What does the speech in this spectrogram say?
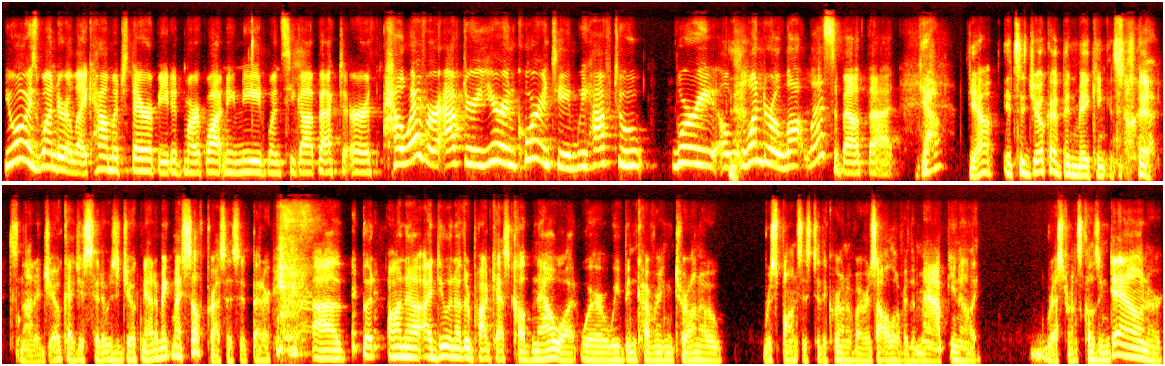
You always wonder like how much therapy did Mark Watney need once he got back to Earth. However, after a year in quarantine, we have to worry wonder a lot less about that. Yeah. Yeah, it's a joke I've been making. It's not. It's not a joke. I just said it was a joke now to make myself process it better. Uh, but on a, I do another podcast called Now What, where we've been covering Toronto responses to the coronavirus all over the map. You know, like restaurants closing down or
